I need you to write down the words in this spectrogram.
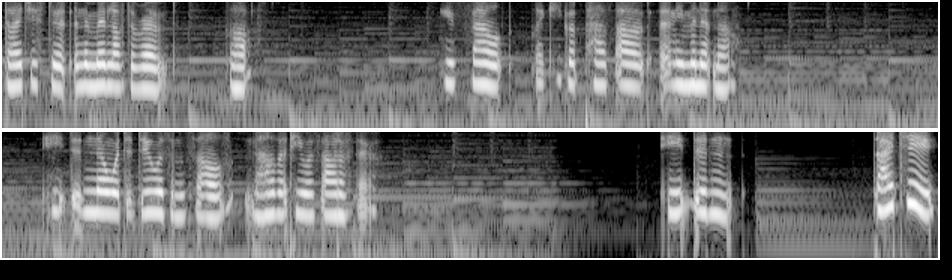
Daichi stood in the middle of the road, lost. He felt like he could pass out any minute now. He didn't know what to do with himself now that he was out of there. He didn't. Daichi!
